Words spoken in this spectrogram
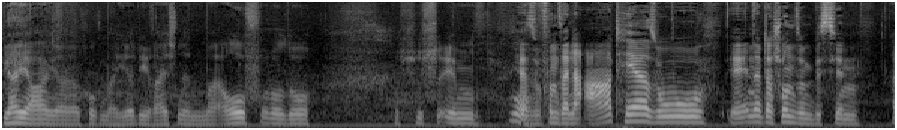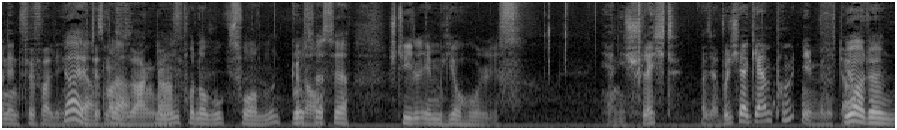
Ja, ja, ja, ja, guck mal hier, die reißen dann mal auf oder so. Das ist eben. Ja, Also von seiner Art her, so erinnert das schon so ein bisschen an den Pfifferling, ja, wenn ja ich das mal klar. so sagen Mhm, darf. Von der Wuchsform. Ne? Bloß, Genau. dass der Stiel eben hier hohl ist. Ja, nicht schlecht. Also da würde ich ja gerne ein paar mitnehmen, wenn ich darf. Ja, dann,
